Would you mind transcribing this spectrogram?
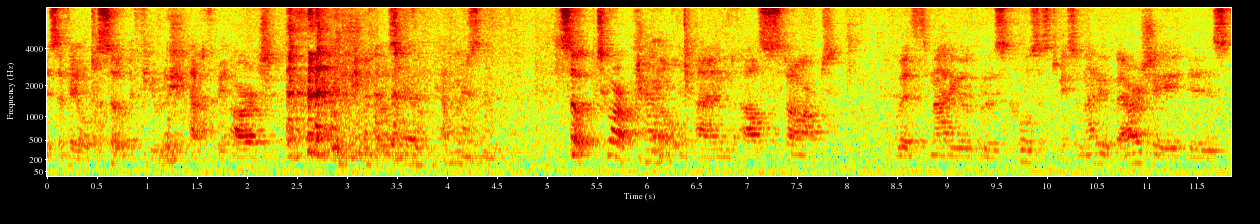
is available. So if you really have the covers. So to our panel, and I'll start with Mario, who is closest to me. So Mario Bergés is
